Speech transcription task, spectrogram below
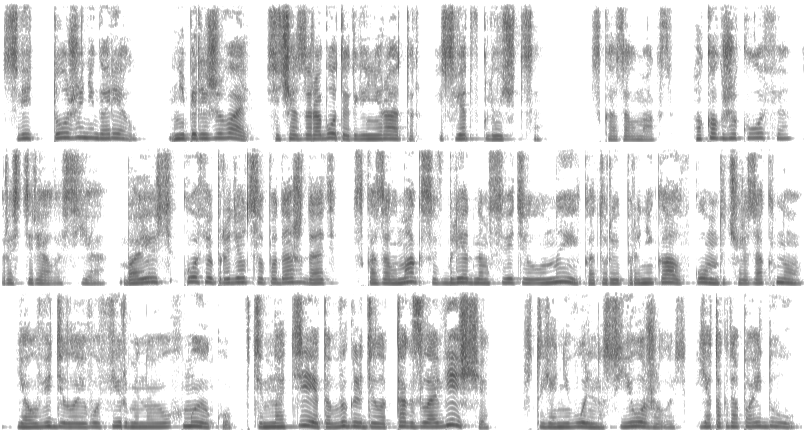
свет тоже не горел. «Не переживай, сейчас заработает генератор, и свет включится», — сказал Макс. «А как же кофе?» – растерялась я. «Боюсь, кофе придется подождать», – сказал Макс, и в бледном свете луны, который проникал в комнату через окно, я увидела его фирменную ухмылку. В темноте это выглядело так зловеще, что я невольно съежилась. «Я тогда пойду»,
